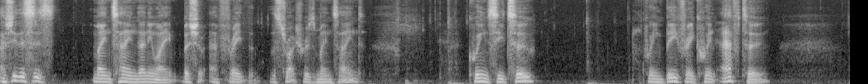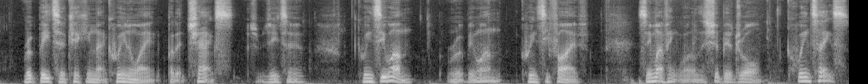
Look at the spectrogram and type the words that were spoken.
actually this is maintained anyway. Bishop f3 the, structure is maintained. Queen c2 queen b3 queen f2 rook b2 kicking that queen away but it checks. Bishop g2 queen c1 rook b1 queen c5 so you might think well this should be a draw. Queen takes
